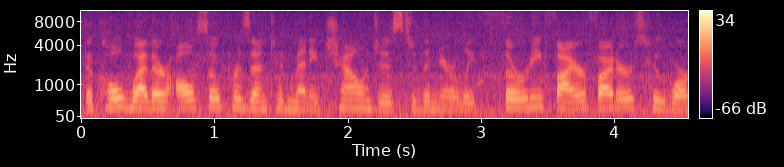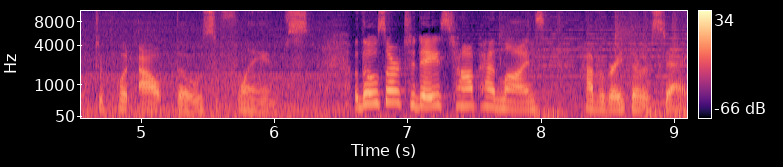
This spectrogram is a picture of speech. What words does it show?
The cold weather also presented many challenges to the nearly 30 firefighters who worked to put out those flames. Those are today's top headlines. Have a great Thursday.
